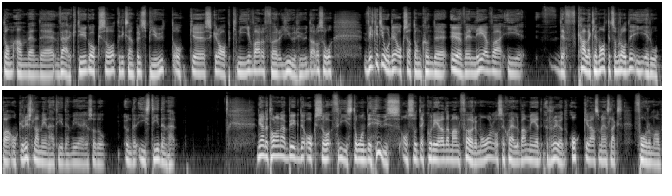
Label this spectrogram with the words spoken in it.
De använde verktyg också, till exempel spjut och eh, skrapknivar för djurhudar och så. Vilket gjorde också att de kunde överleva i det kalla klimatet som rådde i Europa och Ryssland vid den här tiden. Vi är ju så då under istiden här. Neandertalarna byggde också fristående hus och så dekorerade man föremål och sig själva med rödocker, som är en slags form av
